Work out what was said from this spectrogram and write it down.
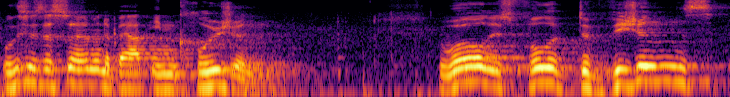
Well, this is a sermon about inclusion. The world is full of divisions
